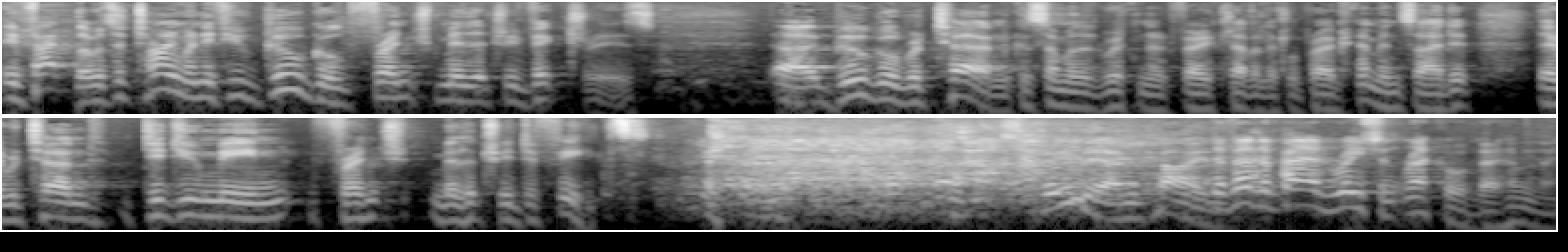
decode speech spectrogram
In fact, there was a time when if you Googled French military victories, uh, Google returned, because someone had written a very clever little program inside it, they returned, did you mean French military defeats? extremely unkind. They've had a bad recent record, though, haven't they?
